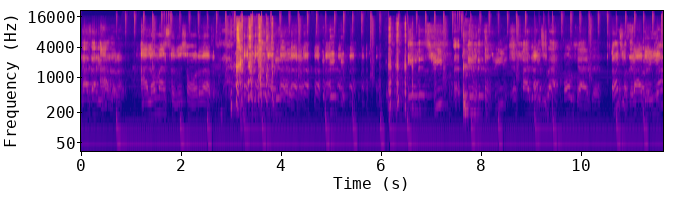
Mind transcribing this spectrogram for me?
نظری ندارم. الان من صدا شما رو ندارم. نظری ندارم. In the street in the street فدایی کرده فدایی هم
